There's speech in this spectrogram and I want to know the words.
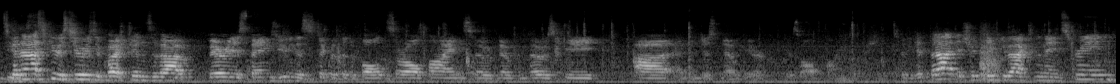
It's gonna ask you a series of questions about various things. You can just stick with the defaults, they're all fine, so no compose key, uh, and then just no here is all fine. So if you hit that, it should take you back to the main screen.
